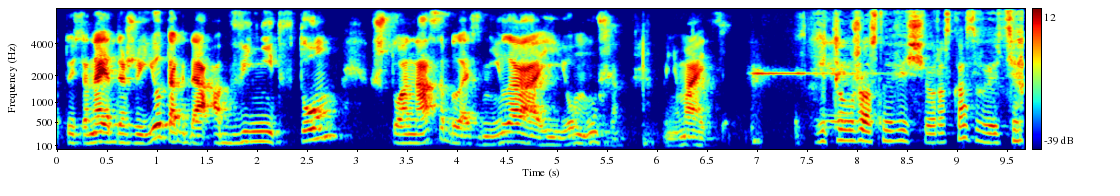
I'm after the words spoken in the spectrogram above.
то есть она даже ее тогда обвинит в том, что она соблазнила ее мужа, понимаете. Это ужасные вещи вы рассказываете.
